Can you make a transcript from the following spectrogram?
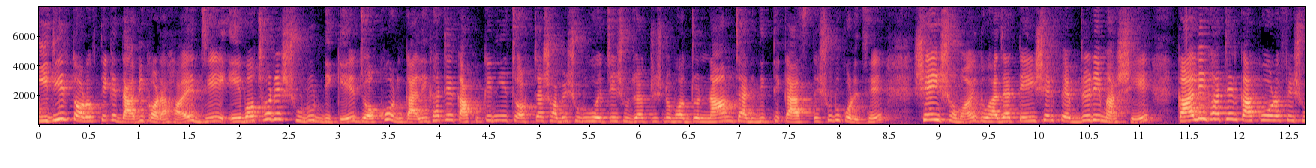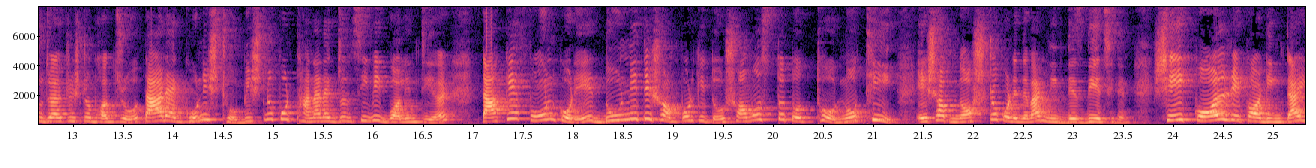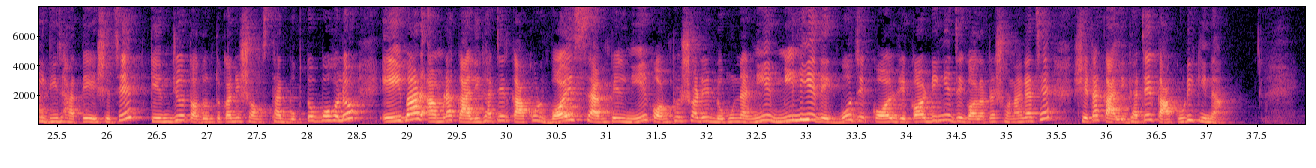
ইডির তরফ থেকে দাবি করা হয় যে এবছরের শুরুর দিকে যখন কালীঘাটের কাকুকে নিয়ে চর্চা সবে শুরু হয়েছে, সুজয় কৃষ্ণ ভদ্রর নাম চারিদিক থেকে আসতে শুরু করেছে, সেই সময় দু হাজার তেইশের ফেব্রুয়ারি মাসে কালীঘাটের কাকু ওরফে সুজয় কৃষ্ণ ভদ্র, তার এক ঘনিষ্ঠ বিষ্ণুপুর থানার একজন সিভিক ভলেন্টিয়ার তাকে ফোন করে দুর্নীতি সম্পর্কিত সমস্ত তথ্য, নথি, এসব নষ্ট করে দেওয়ার নির্দেশ দিয়েছিলেন। সেই কল রেকর্ডিংটা ইডির হাতে এসেছে। কেন্দ্রীয় তদন্তকারী সংস্থার বক্তব্য হলো, এইবার আমরা কালীঘাটের কাকুর ভয়েস স্যাম্পেল নিয়ে, কণ্ঠস্বরের নমুনা নিয়ে মিলিয়ে দেখব যে কল রেকর্ডিংয়ে যে গলাটা শোনা গেছে, সেটা কালীঘাটের কাকুরই কিনা।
